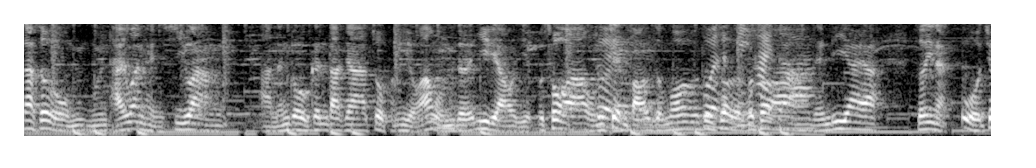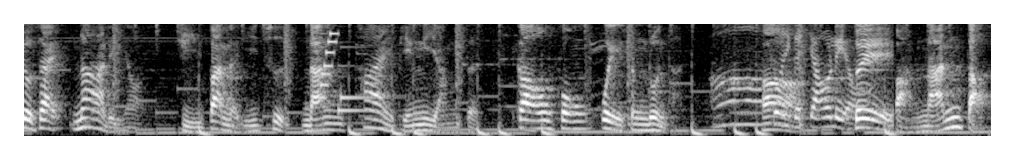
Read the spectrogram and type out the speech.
那时候我们我们台湾很希望啊，能够跟大家做朋友啊。我们的医疗也不错啊，我们健保什么都做的不错啊，很厉害啊。所以呢，我就在那里哦，举办了一次南太平洋的高峰卫生论坛。哦，做一个交流。对，把南岛、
